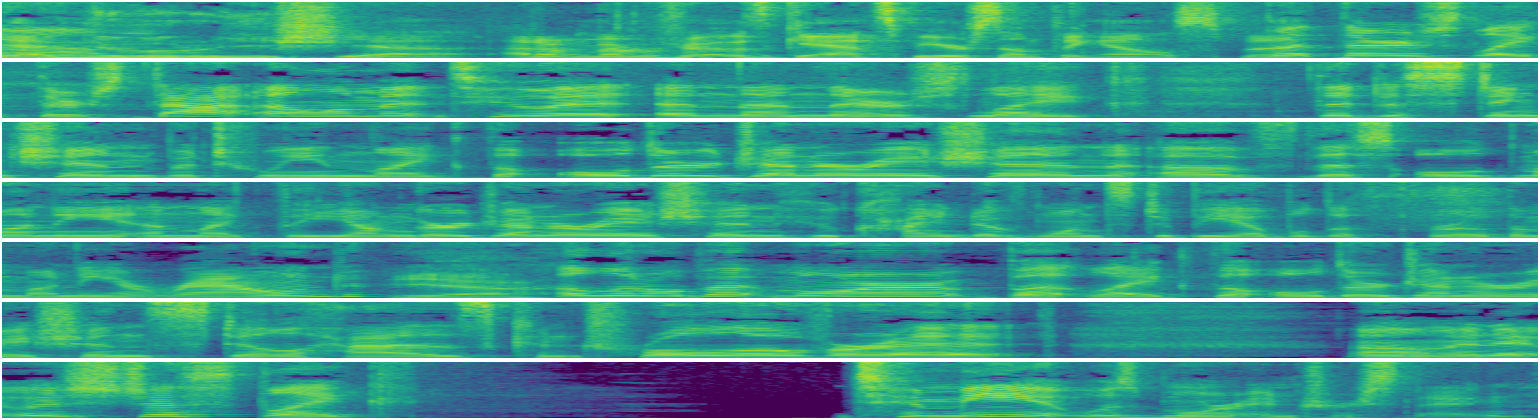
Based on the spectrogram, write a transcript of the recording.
Yeah, Nouveau Riche. Yeah, I don't remember if it was Gatsby or something else, but, But there's like there's that element to it, and then there's like the distinction between like the older generation of this old money and like the younger generation who kind of wants to be able to throw the money around. yeah, a little bit more, but like the older generation still has control over it. Um, and it was just like, to me, it was more interesting.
